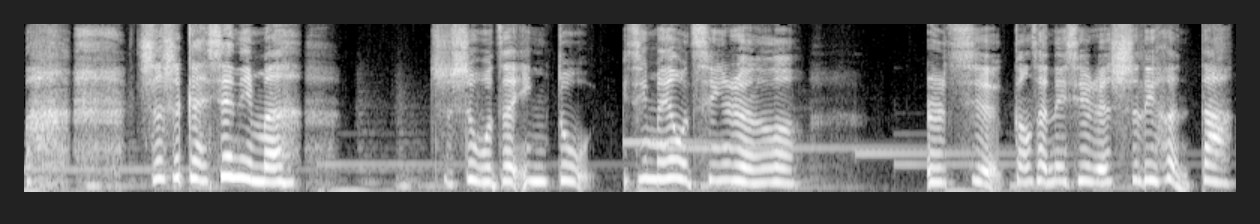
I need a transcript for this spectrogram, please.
真是感谢你们。只是我在印度已经没有亲人了，而且刚才那些人势力很大，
